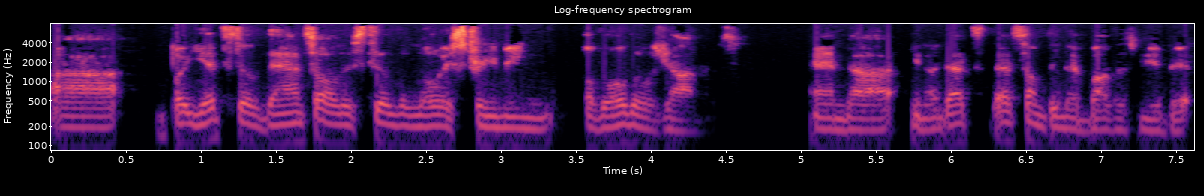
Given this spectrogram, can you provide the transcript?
Uh, but yet still dancehall is still the lowest streaming of all those genres. And uh, you know, that's that's something that bothers me a bit.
